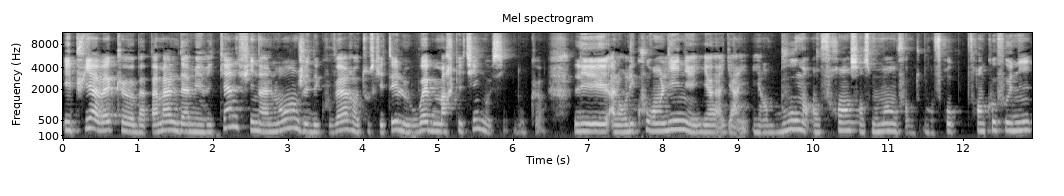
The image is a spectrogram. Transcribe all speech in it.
et puis avec euh, bah, pas mal d'américaines, finalement, j'ai découvert tout ce qui était le web marketing aussi. Donc alors les cours en ligne, il y a, un boom en France en ce moment, en, en francophonie,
